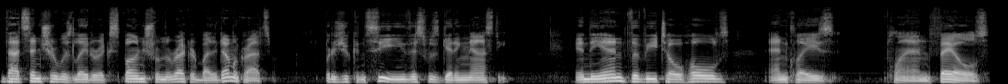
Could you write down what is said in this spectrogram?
That censure was later expunged from the record by the Democrats, but as you can see, this was getting nasty. In the end, the veto holds, and Clay's plan fails,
